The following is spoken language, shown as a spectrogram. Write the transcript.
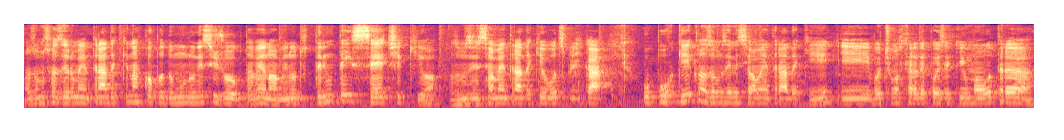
nós vamos fazer uma entrada aqui na Copa do Mundo nesse jogo, tá vendo? Ó, minuto 37 aqui, ó. Nós vamos iniciar uma entrada aqui, eu vou te explicar o porquê que nós vamos iniciar uma entrada aqui e vou te mostrar depois aqui uma outra,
